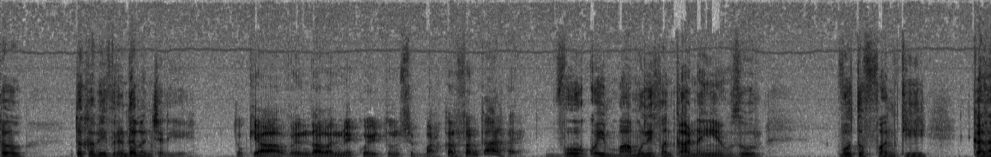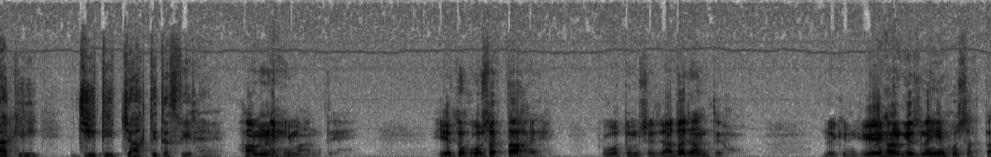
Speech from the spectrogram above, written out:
तो तो कभी वृंदावन चलिए। तो क्या वृंदावन में कोई तुमसे बढ़कर फनकार है? वो कोई मामूली फनकार नहीं है हुजूर। वो तो फन की कला की जीती जागती तस्वीर है। हम नहीं मानते। ये तो हो सकता है कि वो तुमसे ज़्यादा जानते हो। लेकिन ये हरगिज नहीं हो सकता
